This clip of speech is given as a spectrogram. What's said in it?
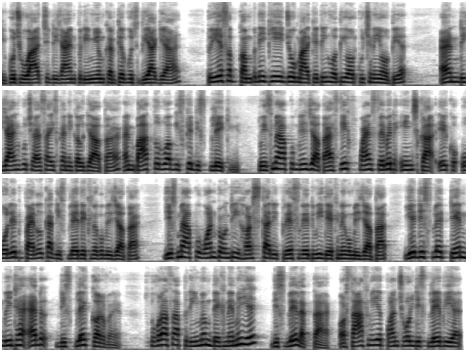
कि कुछ वॉच डिज़ाइन प्रीमियम करके कुछ दिया गया है। तो ये सब कंपनी की जो मार्केटिंग होती है और कुछ नहीं होती है। एंड डिज़ाइन कुछ ऐसा इसका निकल के आता है। एंड बात करूँ अब इसके डिस्प्ले की। तो इसमें आपको मिल जाता है 6.7 इंच का एक ओलेड पैनल का डिस्प्ले देखने को मिल जाता है, जिसमें आपको 120 ट्वेंटी हर्स का रिफ्रेश रेट भी देखने को मिल जाता है। ये डिस्प्ले 10 बीट है एंड डिस्प्ले कर्व है। थोड़ा सा प्रीमियम देखने में ये डिस्प्ले लगता है और साथ में ये पंच होल डिस्प्ले भी है,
